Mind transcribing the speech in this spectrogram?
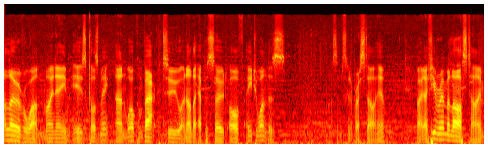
Hello everyone, my name is Cosmic and welcome back to another episode of Age of Wonders. Right, so I'm just going to press start here. Right, now if you remember last time,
